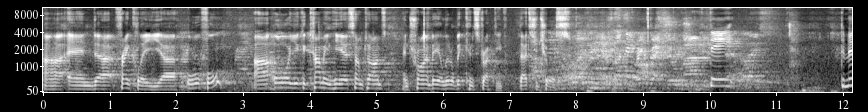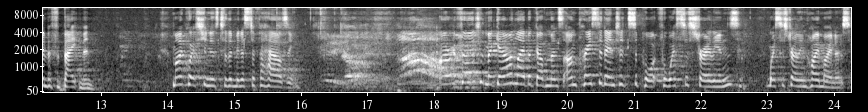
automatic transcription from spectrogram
uh, and, uh, frankly, uh, awful, or you could come in here sometimes and try and be a little bit constructive. That's your choice. The, the member for Bateman. My question is to the Minister for Housing. I refer to the McGowan Labor government's unprecedented support for West Australians, West Australian homeowners,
